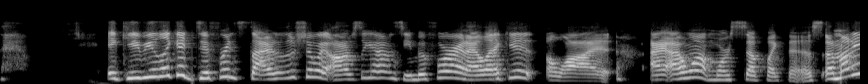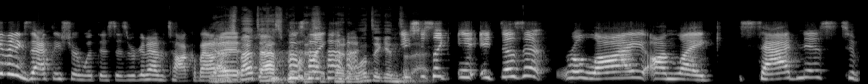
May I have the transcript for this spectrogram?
it gave you like a different side of the show I honestly haven't seen before, and I like it a lot. I, I want more stuff like this. I'm not even exactly sure what this is. We're gonna have to talk about yeah, I was it. about to ask what this Like, but we'll dig into it's that. just like it, it doesn't rely on like sadness to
